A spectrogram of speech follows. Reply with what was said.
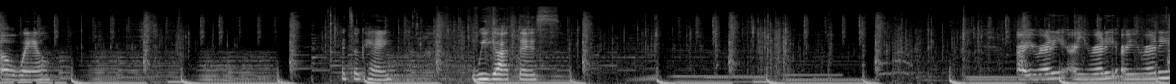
Oh, whale. It's okay. We got this. Are you ready? Are you ready? Are you ready?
